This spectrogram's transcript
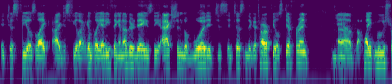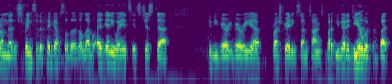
It just feels like I just feel like I can play anything. And other days, the action, the wood, it just it just the guitar feels different. Yeah. Uh, the height moves from the, the strings to the pickup, so the the level. Anyway, it's it's just uh, it could be very very uh, frustrating sometimes. But you got to deal yeah. with it. But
